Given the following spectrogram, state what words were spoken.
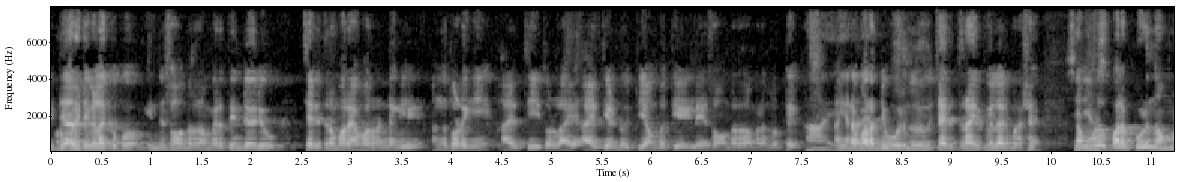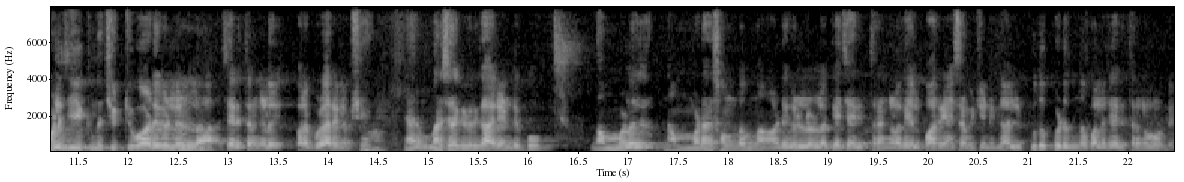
വിദ്യാർത്ഥികളൊക്കെ ഇപ്പോൾ ഇന്ന് സ്വാതന്ത്ര്യ സമരത്തിന്റെ ഒരു ചരിത്രം പറയാൻ പറഞ്ഞിട്ടുണ്ടെങ്കിൽ അങ്ങ് തുടങ്ങി ആയിരത്തി തൊള്ളായിരത്തി ആയിരത്തി എണ്ണൂറ്റി അമ്പത്തി ഏഴിലെ സ്വാതന്ത്ര്യ സമരം തൊട്ട് അങ്ങനെ പറഞ്ഞു പോരുന്ന ഒരു ചരിത്രമായിരിക്കും എല്ലാവരും. പക്ഷെ നമ്മൾ പലപ്പോഴും നമ്മൾ ജീവിക്കുന്ന ചുറ്റുപാടുകളിലുള്ള ചരിത്രങ്ങൾ പലപ്പോഴും അറിയില്ല. പക്ഷെ ഞാൻ മനസ്സിലാക്കിയ ഒരു കാര്യമുണ്ട്. ഇപ്പോൾ നമ്മൾ നമ്മുടെ സ്വന്തം നാടുകളിലുള്ളൊക്കെ ചരിത്രങ്ങളൊക്കെ ചിലപ്പോൾ അറിയാൻ ശ്രമിച്ചിട്ടുണ്ടെങ്കിൽ അത്ഭുതപ്പെടുന്ന പല ചരിത്രങ്ങളുണ്ട്.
